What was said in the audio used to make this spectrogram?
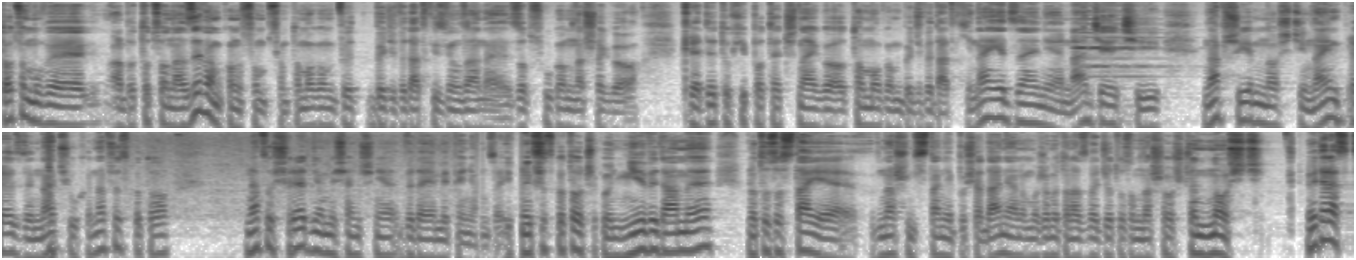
To, co mówię, albo to, co nazywam konsumpcją, to mogą być wydatki związane z obsługą naszego kredytu hipotecznego, to mogą być wydatki na jedzenie, na dzieci, na przyjemności, na imprezy, na ciuchy, na wszystko to, na co średnio miesięcznie wydajemy pieniądze. No i wszystko to, czego nie wydamy, no to zostaje w naszym stanie posiadania, no możemy to nazwać, że to są nasze oszczędności. No i teraz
